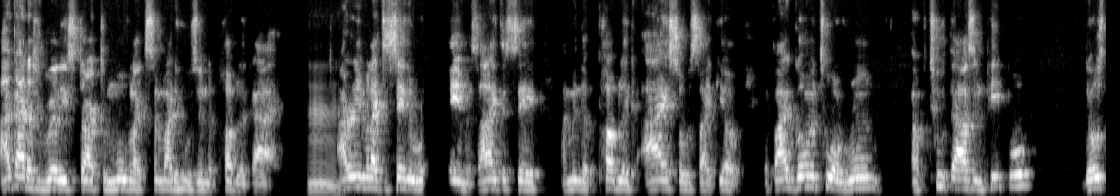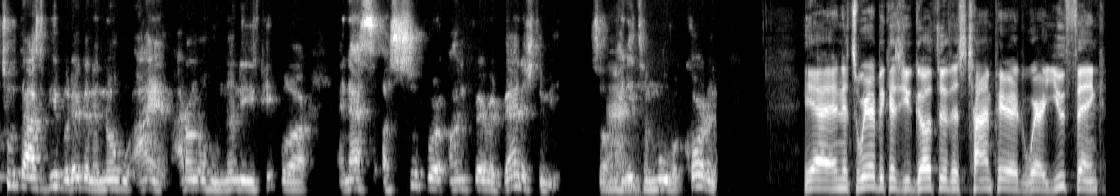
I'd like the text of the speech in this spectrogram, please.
I gotta really start to move like somebody who's in the public eye. Mm. I don't even like to say the word famous. I like to say I'm in the public eye. So it's like, yo, if I go into a room of 2,000 people, those 2,000 people, they're going to know who I am. I don't know who none of these people are. And that's a super unfair advantage to me. So mm. I need to move accordingly. Yeah. And it's weird because you go through this time period where you think,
